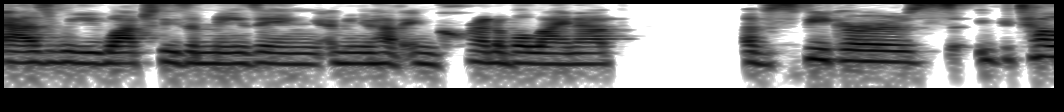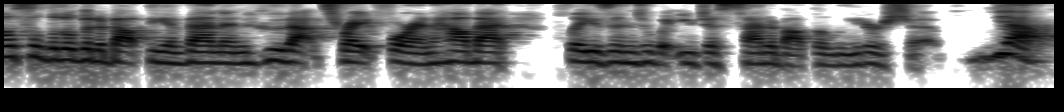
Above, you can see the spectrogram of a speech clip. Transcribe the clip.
as we watch these amazing i mean you have incredible lineup of speakers. Tell us a little bit about the event and who that's right for and how that plays into what you just said about the leadership. Yeah,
